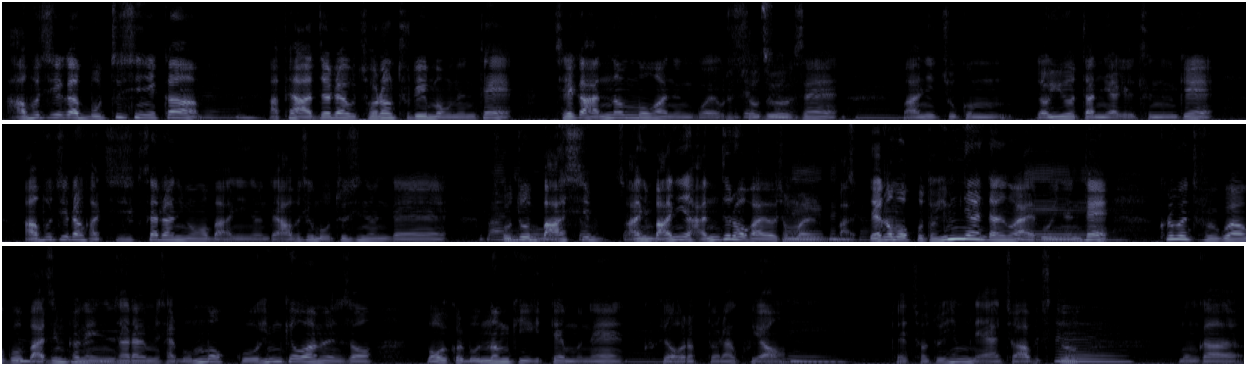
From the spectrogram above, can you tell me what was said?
아버지가 못 드시니까 음. 앞에 아들하고 저랑 둘이 먹는데 제가 안 넘어가는 거예요. 그래서 저도 그쵸. 요새 음. 많이 조금 여유였다는 이야기를 듣는 게 아버지랑 같이 식사를 하는 경우가 많이 있는데 아버지가 못 드시는데 저도 맛이. 아니 많이 안 들어가요. 정말 네, 마-. 내가 먹고 더 힘내한다는 걸 알고 네. 있는데 그럼에도 불구하고 음. 맞은편에 있는 사람이 잘 못 먹고 힘겨워하면서 먹을 걸 못 넘기기 때문에 음. 그게 어렵더라고요. 네. 네, 저도 힘내야죠. 아버지도 네. 뭔가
